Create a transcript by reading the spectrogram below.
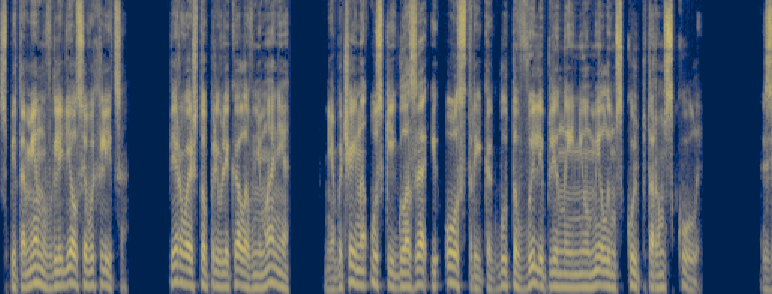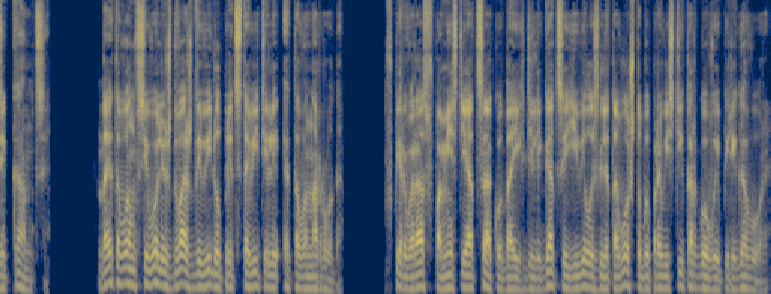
Спитамен вгляделся в их лица. Первое, что привлекало внимание, необычайно узкие глаза и острые, как будто вылепленные неумелым скульптором скулы. Зекамцы. До этого он всего лишь дважды видел представителей этого народа. В первый раз в поместье отца, куда их делегация явилась для того, чтобы провести торговые переговоры.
